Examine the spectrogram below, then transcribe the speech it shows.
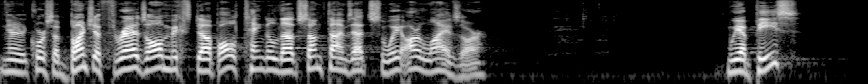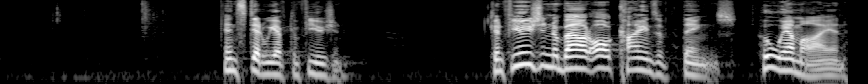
You know, of course, a bunch of threads all mixed up, all tangled up. Sometimes that's the way our lives are. We have peace. Instead, we have confusion. Confusion about all kinds of things. Who am I and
